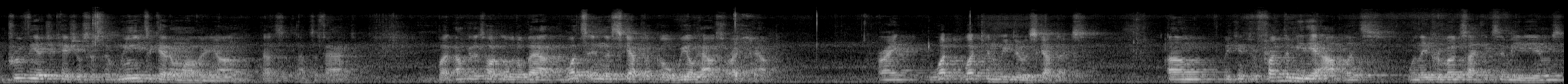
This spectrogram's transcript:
Improve the educational system. We need to get them while they're young. That's a, that's a fact. But I'm going to talk a little about what's in the skeptical wheelhouse right now. All right? What, what can we do as skeptics? Um, we can confront the media outlets when they promote psychics and mediums.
